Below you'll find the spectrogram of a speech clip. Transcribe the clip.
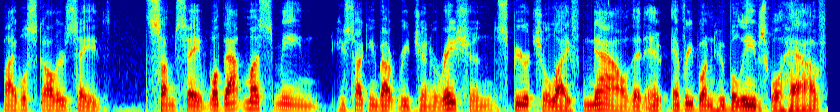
Bible scholars say, some say, well, that must mean he's talking about regeneration, spiritual life now that everyone who believes will have,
